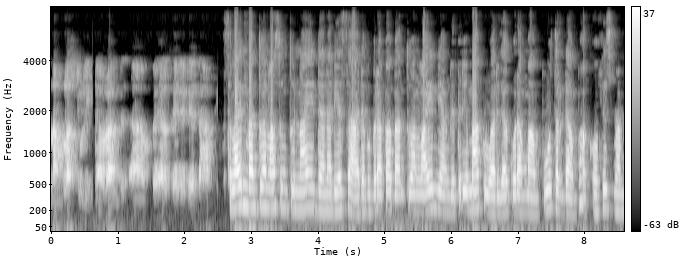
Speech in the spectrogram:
16 Juli penyaluran uh, BLT DD tahap Selain bantuan langsung tunai dana desa, ada beberapa bantuan lain yang diterima keluarga kurang mampu terdampak COVID-19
